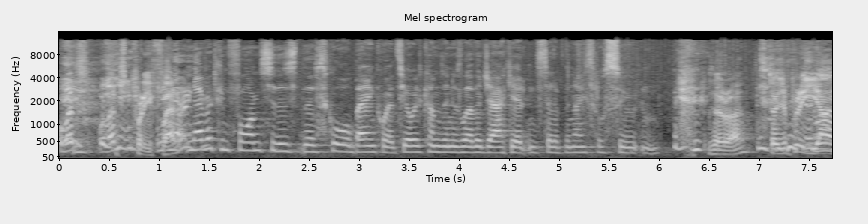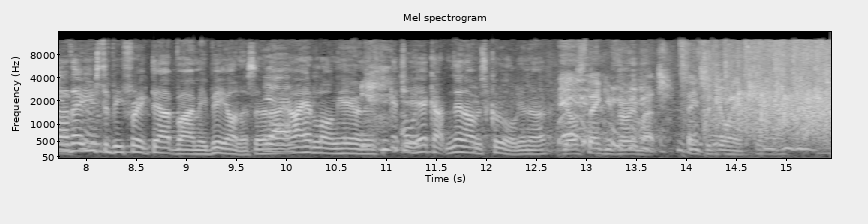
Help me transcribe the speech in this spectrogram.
Well, that's, well, that's pretty He flattering. never conforms to this, the school banquets. He always comes in his leather jacket instead of the nice little suit. And Is that right? So you're pretty young. Well, they used to be freaked out by me, be honest. And Yeah. I, I had long hair and they said, get your oh. hair cut, and then I was cool, you know. Girls, thank you very much. Thanks for joining us.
